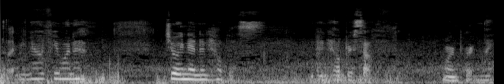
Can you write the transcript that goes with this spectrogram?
Let me know if you want to join in and help us and help yourself, more importantly.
